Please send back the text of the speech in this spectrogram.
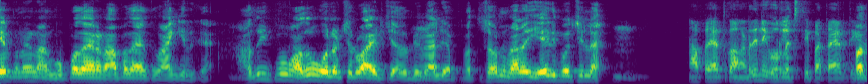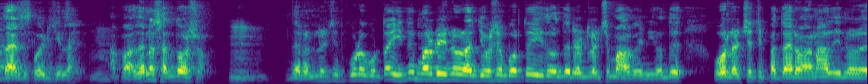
ஏற்கனவே நான் முப்பதாயிரம் நாற்பதாயிரத்துக்கு வாங்கியிருக்கேன். அது இப்போ அதுவும் ஒரு லட்ச ரூபா ஆயிடுச்சு. அதனுடைய வேல்யூ பத்து சவரன் விலை ஏறி போச்சு இல்லை நாற்பதாயிரத்துக்கு வாங்குறது இன்னைக்கு ஒரு லட்சத்தி பத்தாயிரத்துக்கு பத்தாயிரத்துக்கு போயிடுச்சுல்ல. அப்போ அதானே சந்தோஷம்? இந்த ரெண்டு லட்சத்துக்கு கூட கொடுத்தா இது மறுபடியும் இன்னொரு அஞ்சு வருஷம் பொறுத்து இது வந்து ரெண்டு லட்சமா ஆகும். இன்னைக்கு வந்து ஒரு லட்சத்தி பத்தாயிரம் வாங்கினா அது இன்னொரு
